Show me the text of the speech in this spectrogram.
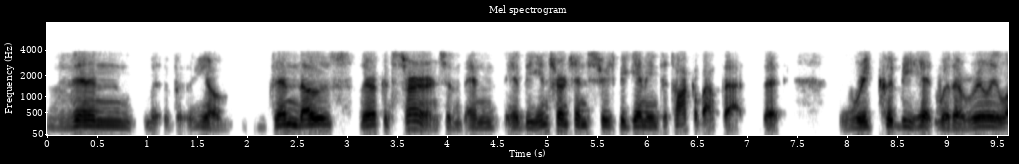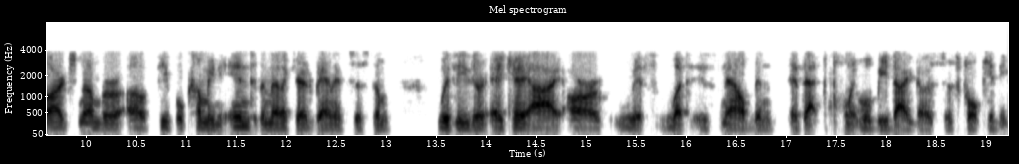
then you know then those there are concerns, and, and the insurance industry is beginning to talk about that that we could be hit with a really large number of people coming into the Medicare Advantage system with either AKI or with what is now been at that point will be diagnosed as full kidney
